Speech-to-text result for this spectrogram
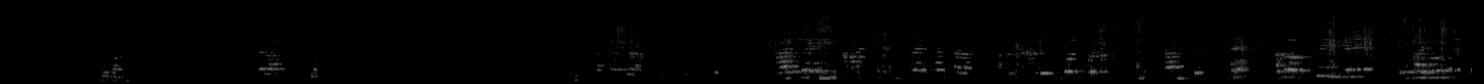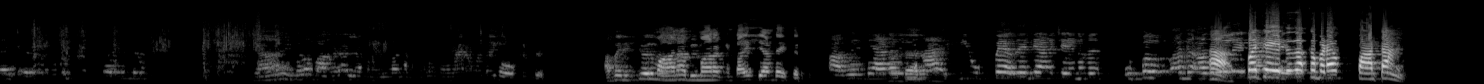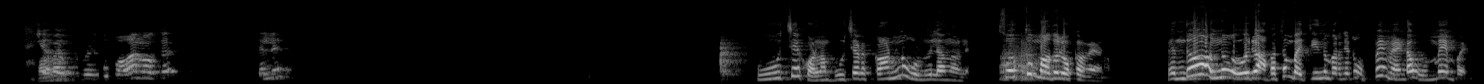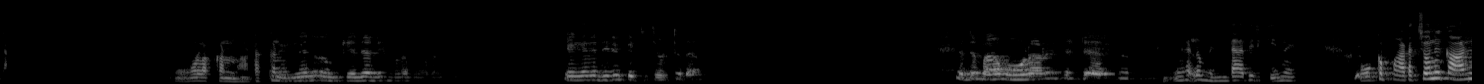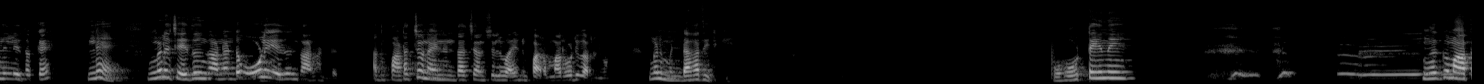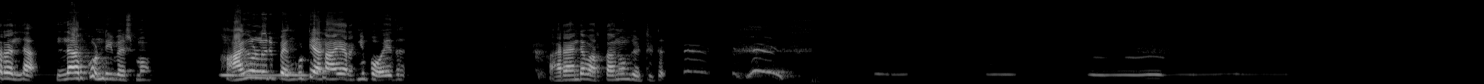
ഞാൻ നിങ്ങളെ മകനല്ല മരുമകനാ. നിങ്ങളെ മോനെ കൊണ്ടുപോയി നോക്കുന്നുണ്ട് അപ്പൊ എനിക്കൊരു മാനാഭിമാനമൊക്കെ ഉണ്ടായി ഇല്ലാണ്ടേക്കരുത് ഈ- ഉപ്പ അത് തന്നെയാണ് ചെയ്യണത്. ഉപ്പ അത് ആ അതുപോലെ ഇപ്പൊ ചെയ്തതൊക്കെ ഇവിടെ പാട്ടാണ്. എടുത്ത് പോവാൻ നോക്ക്. ചെല്ല്. പൂച്ചയെ കൊള്ളാം. പൂച്ചയുടെ കണ്ണു കൊള്ളൂല എന്നല്ലേ സ്വത്തും മുതലും ഒക്കെ വേണം. എന്തോ ഒന്ന് ഒരു അബദ്ധം പറ്റിയെന്ന് പറഞ്ഞിട്ട് ഉപ്പയും വേണ്ട ഉമ്മയും വേണ്ട. ഓളൊക്കെ നടക്കണ എങ്ങനെ ഇതിന് കെട്ടിച്ചു വിട്ടതാണ്? എന്നിട്ട് ആ മോളാണ് എന്റെ നിങ്ങൾ മിണ്ടാതിരിക്കുന്നേ. ഓക്കെ പടച്ചോന് കാണില്ലേ ഇതൊക്കെ? ഇല്ലേ? നിങ്ങൾ ചെയ്തതും കാണണ്ട് ഓൾ ചെയ്തതും കാണണ്ട്. അത് പടച്ചോൻ അതിന് എന്താ വെച്ചാൽ അതിന് മറുപടി പറഞ്ഞോളൂ. നിങ്ങൾ മിണ്ടാതിരിക്കെ. പോട്ടേന്നേ. നിങ്ങൾക്ക് മാത്രല്ല എല്ലാവർക്കും ഉണ്ട് ഈ വിഷമം. ആകെയുള്ളൊരു പെൺകുട്ടിയാണ് ആ ഇറങ്ങി പോയത്. ആരാന്റെ വർത്താനവും കേട്ടിട്ട്.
